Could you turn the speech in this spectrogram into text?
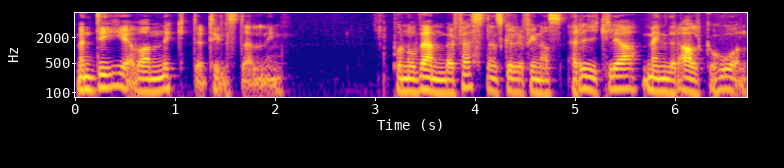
Men det var en nykter tillställning. På novemberfesten skulle det finnas rikliga mängder alkohol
